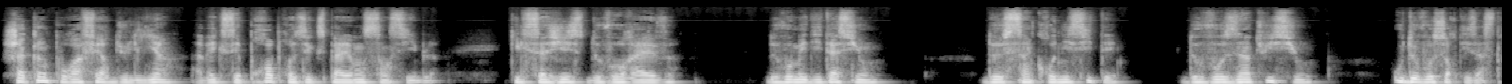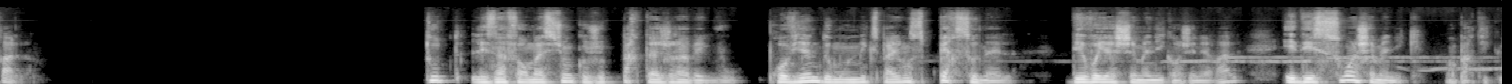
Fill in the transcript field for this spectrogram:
chacun pourra faire du lien avec ses propres expériences sensibles, qu'il s'agisse de vos rêves, de vos méditations, de synchronicité, de vos intuitions ou de vos sorties astrales. Toutes les informations que je partagerai avec vous proviennent de mon expérience personnelle des voyages chamaniques en général et des soins chamaniques en particulier.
